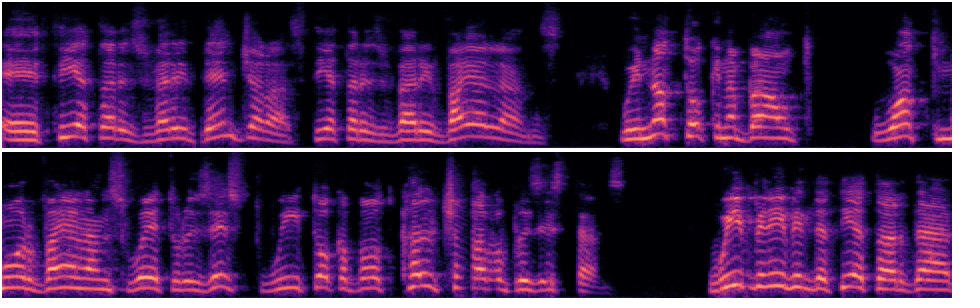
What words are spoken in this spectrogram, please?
Uh, theater is very dangerous. Theater is very violent we're not talking about what more violence way to resist. We talk about culture of resistance. We believe in the theater that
